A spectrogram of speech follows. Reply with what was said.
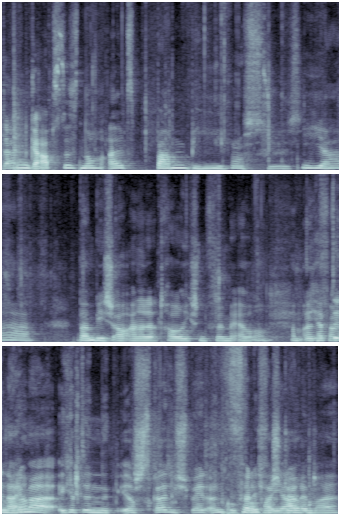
dann gab es das noch als Bambi. Oh, süß. Ja. Bambi ist auch einer der traurigsten Filme ever. Ich habe den oder? einmal, ich habe den erst relativ spät angeguckt, Völlig vor ein paar Jahren verstörend. mal.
